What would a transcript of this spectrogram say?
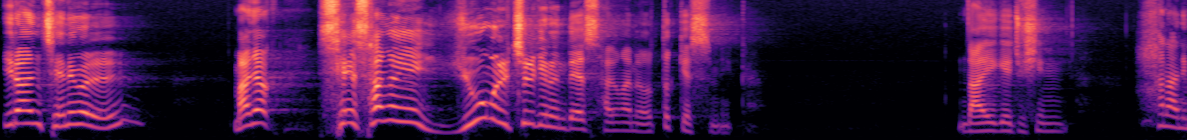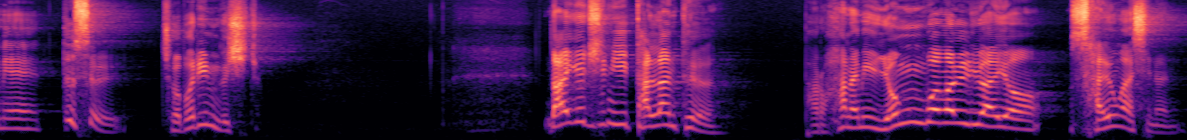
이러한 재능을 만약 세상의 유흥을 즐기는 데 사용하면 어떻겠습니까? 나에게 주신 하나님의 뜻을 저버리는 것이죠. 나에게 주신 이 달란트, 바로 하나님의 영광을 위하여 사용하시는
